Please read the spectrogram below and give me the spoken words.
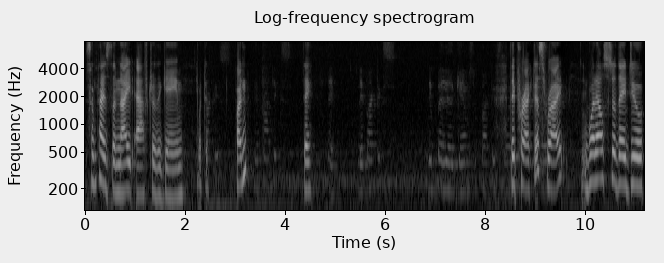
sometimes the night after the game? What do, pardon? They? They, they practice. They play games to practice. They practice, right. What else do they do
